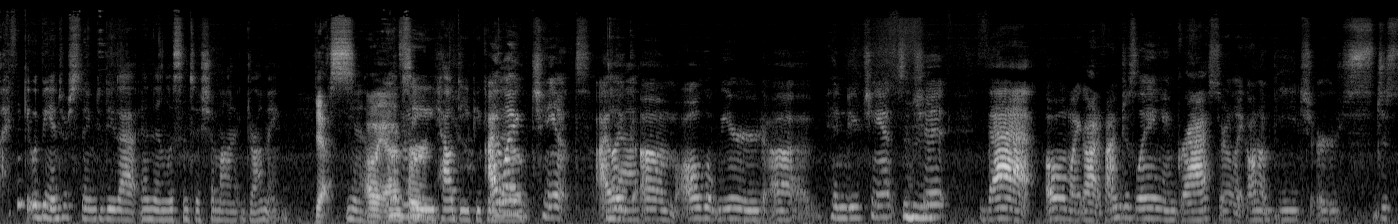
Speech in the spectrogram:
I think it would be interesting to do that and then listen to shamanic drumming. Yes, You know, oh yeah, and I've see heard. how deep you can I go. like chants. I Yeah. like um all the weird uh Hindu chants and Mhm. shit. That oh my god! If I'm just laying in grass or like on a beach or just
